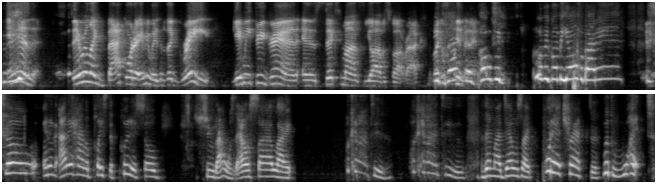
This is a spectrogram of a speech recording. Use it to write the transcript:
and they were like back order anyways. I was like, great, give me three grand and in six months you'll have a squat rack. Like, exactly. COVID COVID gonna be over by then. So, and then I didn't have a place to put it. So, shoot, I was outside like, what can I do? What can I do? And then my dad was like, pull that tractor with what?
